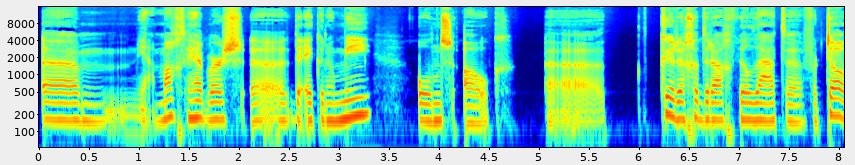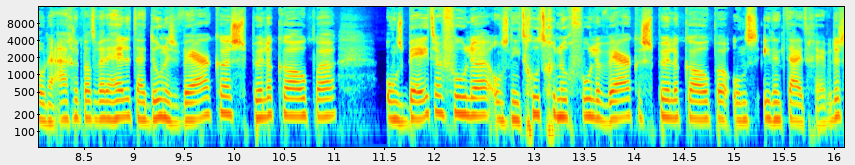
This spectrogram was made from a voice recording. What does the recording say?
um, ja, machthebbers, de economie, ons ook gedrag wil laten vertonen. Eigenlijk wat wij de hele tijd doen is werken, spullen kopen ons beter voelen, ons niet goed genoeg voelen, werken, spullen kopen, ons identiteit geven. Dus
